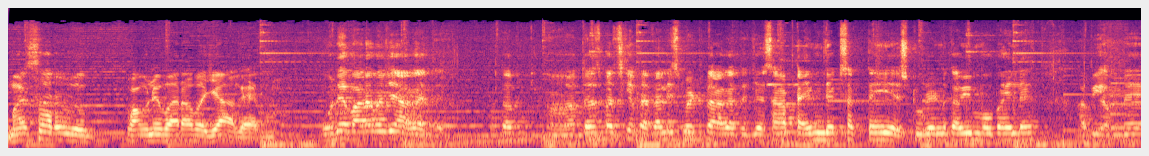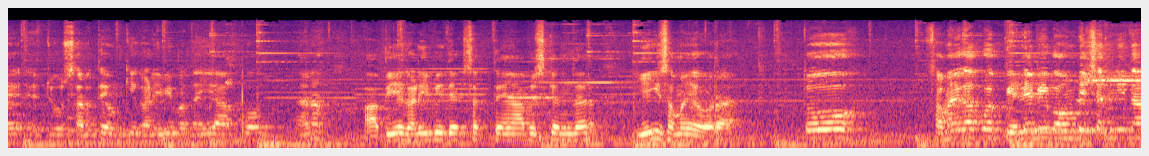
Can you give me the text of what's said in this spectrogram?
मैं सर पौने बारह बजे आ गया था पौने बारह बजे आ गए थे। मतलब दस बज के पैंतालीस मिनट पर आ गए थे। जैसा आप टाइम देख सकते हैं ये स्टूडेंट का भी मोबाइल है। अभी हमने जो सर थे उनकी घड़ी भी बताइए आपको है ना? आप ये घड़ी भी देख सकते हैं आप इसके अंदर। यही समय हो रहा है। तो समय का कोई पहले भी फाउंडेशन नहीं था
